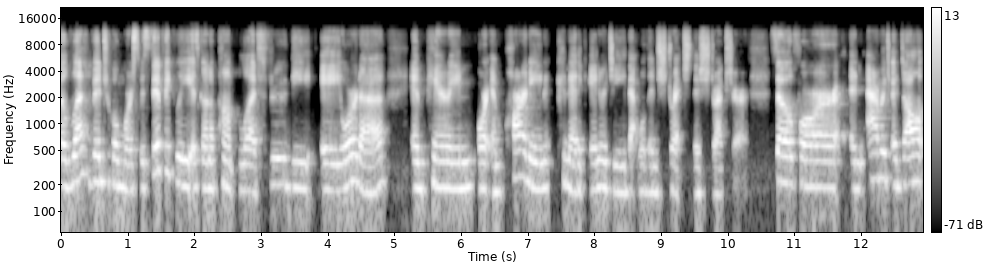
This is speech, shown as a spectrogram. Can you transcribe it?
The left ventricle, more specifically, is going to pump blood through the aorta, impairing or imparting kinetic energy that will then stretch this structure. So, for an average adult,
